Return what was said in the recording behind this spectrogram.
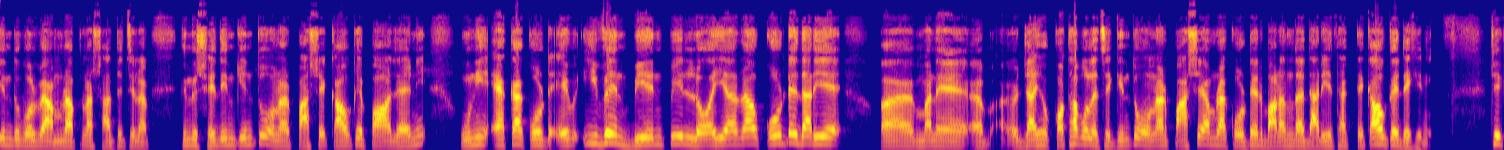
কিন্তু বলবে, আমরা আপনার সাথে ছিলাম। কিন্তু সেদিন কিন্তু ওনার পাশে কাউকে পাওয়া যায়নি। উনি একা কোর্টে ইভেন বিএনপির লয়াররাও কোর্টে দাঁড়িয়ে মানে যাই হোক, কথা বলেছে, কিন্তু ওনার পাশে আমরা কোর্টের বারান্দায় দাঁড়িয়ে থাকতে কাউকে দেখিনি। ঠিক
